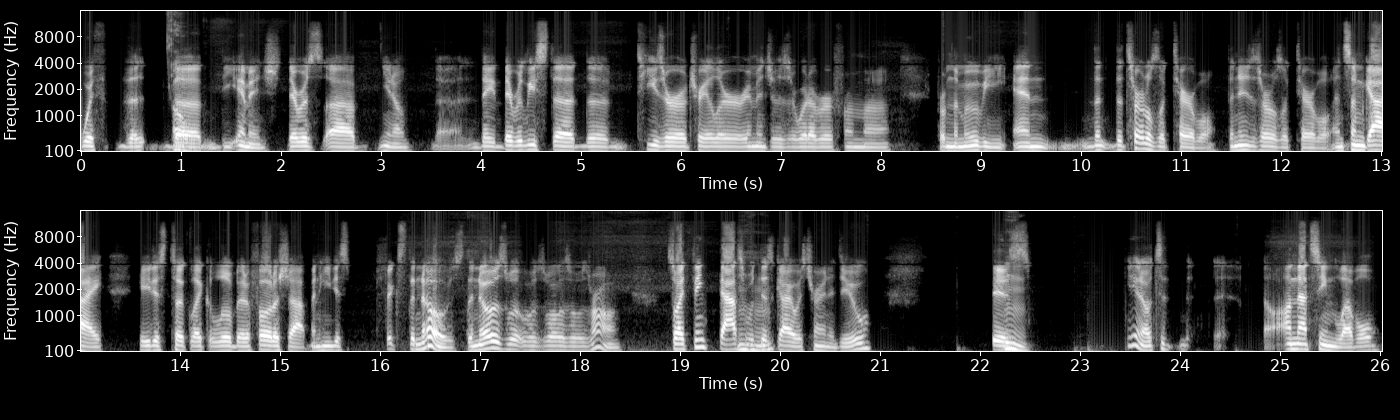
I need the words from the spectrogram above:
with the the Oh. the image. There was uh you know uh, they they released the the teaser or trailer images or whatever from uh from the movie and the the turtles look terrible. The Ninja Turtles look terrible. And some guy he just took like a little bit of Photoshop and he just fixed the nose. The nose wa- was what was what was wrong. So I think that's what Mhm. this guy was trying to do. Is Mm. you know to on that same level.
